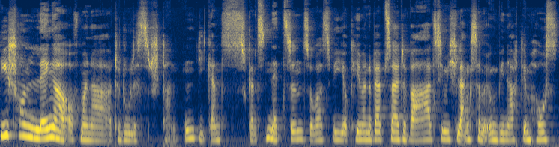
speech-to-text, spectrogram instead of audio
die schon länger auf meiner To-Do-Liste standen, die ganz, ganz nett sind. Sowas wie, okay, meine Webseite war ziemlich langsam irgendwie nach dem Host,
